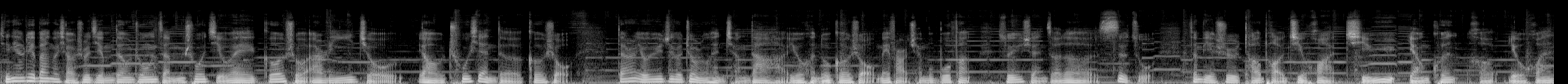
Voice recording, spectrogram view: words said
今天这半个小时节目当中，咱们说几位《歌手2019》要出现的歌手。当然，由于这个阵容很强大哈，有很多歌手没法全部播放，所以选择了四组，分别是逃跑计划、齐豫、杨坤和刘欢。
